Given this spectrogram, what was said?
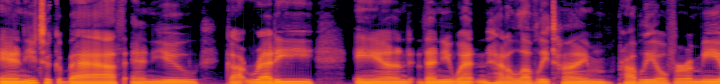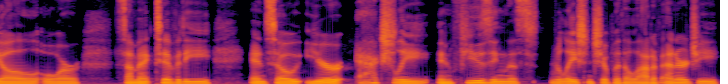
and you took a bath and you got ready and then you went and had a lovely time probably over a meal or some activity. And so you're actually infusing this relationship with a lot of energy.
